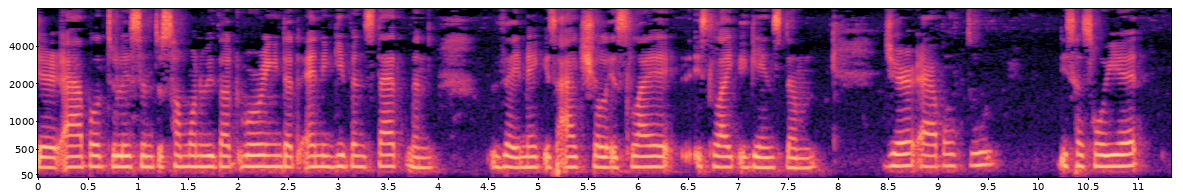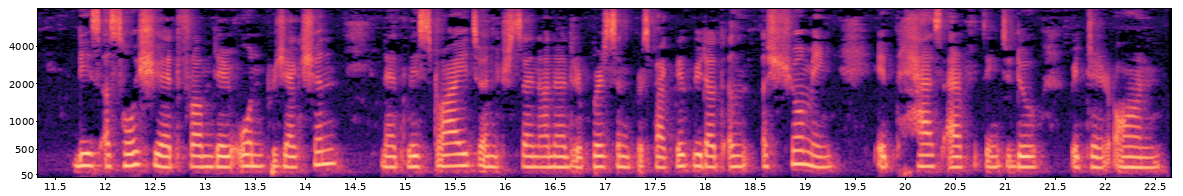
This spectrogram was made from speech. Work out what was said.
They're able to listen to someone without worrying that any given statement they make is actually slight, is like against them. They're able to disassociate, disassociate from their own projection and at least try to understand another person's perspective without assuming it has everything to do with their own.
